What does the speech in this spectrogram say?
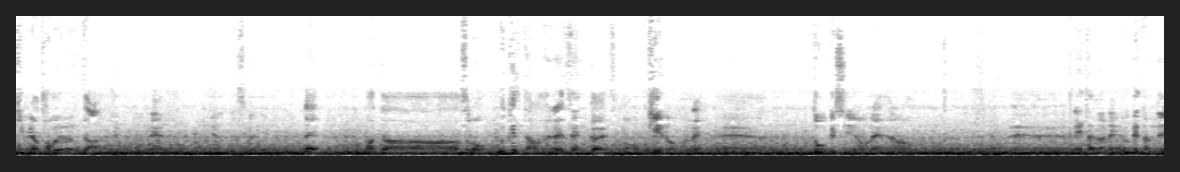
君は飛べるんだってことをね、言うんですけど。で、また、その、受けたのでね、前回、その、ピエロのね、えー、道化師のね、あの、えーネタがね、受けたんで、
